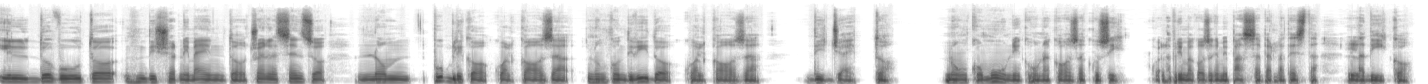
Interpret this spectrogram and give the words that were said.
il dovuto discernimento, cioè nel senso non pubblico qualcosa, non condivido qualcosa di getto, non comunico una cosa così. La prima cosa che mi passa per la testa la dico.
